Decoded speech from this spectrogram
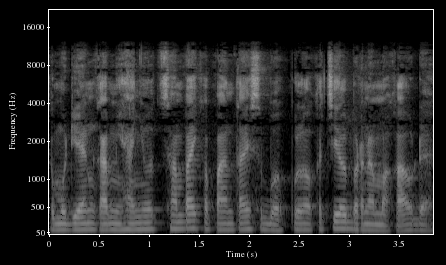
Kemudian kami hanyut sampai ke pantai sebuah pulau kecil bernama Kauda.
